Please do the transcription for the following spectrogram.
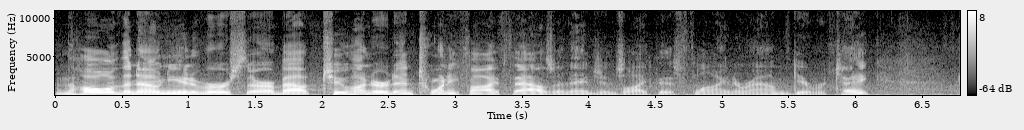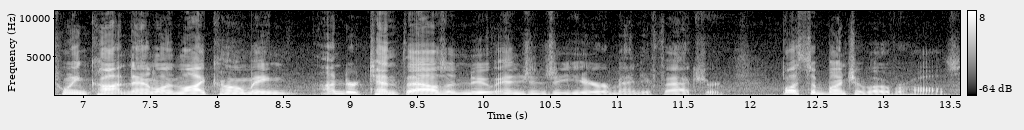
In the whole of the known universe, there are about 225,000 engines like this flying around, give or take. Between Continental and Lycoming, under 10,000 new engines a year are manufactured, plus a bunch of overhauls.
